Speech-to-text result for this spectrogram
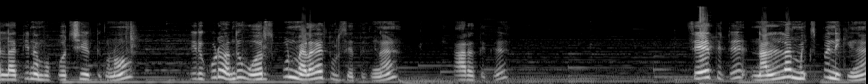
எல்லாத்தையும் நம்ம பொரிச்சு எடுத்துக்கணும். இது கூட வந்து ஒரு ஸ்பூன் மிளகாய் தூள் சேர்த்துக்குங்க காரத்துக்கு. சேர்த்துட்டு நல்லா மிக்ஸ் பண்ணிக்கோங்க.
